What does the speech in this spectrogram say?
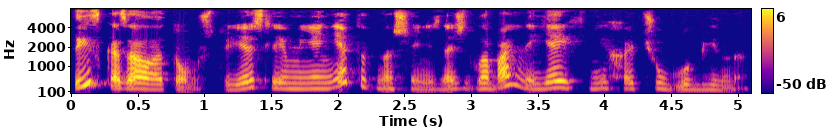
Ты сказала о том, что если у меня нет отношений, значит глобально я их не хочу глубинно.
